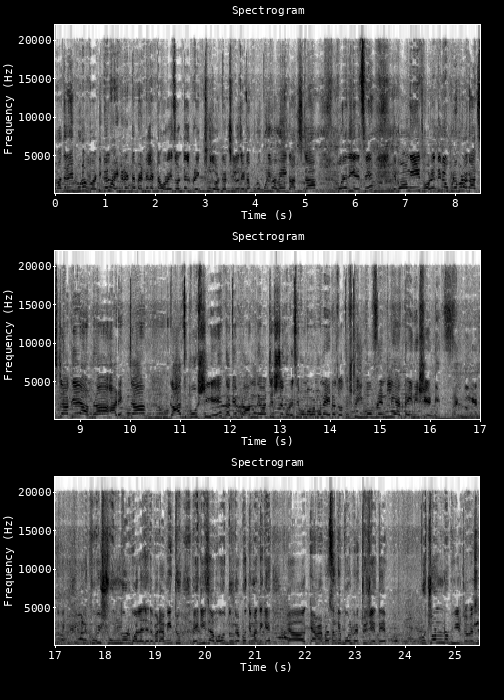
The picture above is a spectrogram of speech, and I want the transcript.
আমাদের এই পুরো ভার্টিক্যাল হাইটের একটা প্যান্ডেল একটা হরাইজন্টাল ব্রেক থ্রু দরকার ছিল, যেটা পুরোপুরিভাবে এই গাছটা করে দিয়েছে। এবং এই ঝড়ের দিনে উপড়ে পড়া গাছটাকে আমরা আরেকটা গাছ বসিয়ে তাকে প্রাণ দেওয়ার চেষ্টা করেছি, এবং আমার মনে হয় এটা যথেষ্ট ইকো ফ্রেন্ডলি একটা ইনিশিয়েটিভ একদমই একদমই। মানে খুবই সুন্দর বলা যেতে পারে। আমি একটু এগিয়ে যাব দুর্গা প্রতিমা দিকে। ক্যামেরা পার্সনকে বলব একটু যেতে। প্রচণ্ড ভিড় জমেছে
